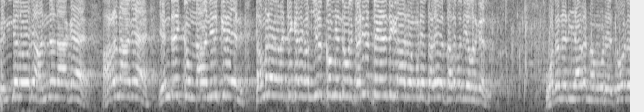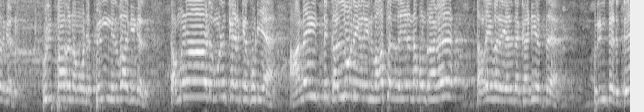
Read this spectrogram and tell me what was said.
பெண்களோடு அண்ணனாக அரணாக என்றைக்கும் நான் இருக்கிறேன் தமிழக வெற்றி கழகம் இருக்கும் என்று ஒரு கடிதத்தை எழுதுகிறார் நம்முடைய தலைவர் தளபதி அவர்கள். உடனடியாக நம்முடைய தோழர்கள் குறிப்பாக நம்முடைய பெண் நிர்வாகிகள் தமிழ்நாடு முழுக்க இருக்கக்கூடிய அனைத்து கல்லூரிகளின் வாசல்ல என்ன பண்றாங்க? தலைவர் எழுத கடிதத்தை பிரிண்ட் எடுத்து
